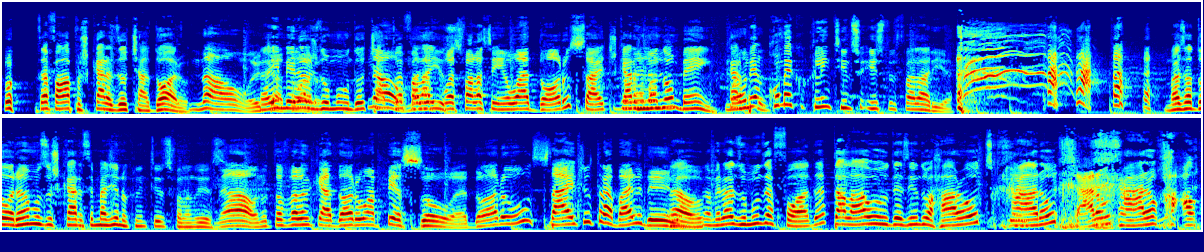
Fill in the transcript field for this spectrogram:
Você vai falar pros caras, eu te adoro? não, eu te Aí, adoro. melhores do mundo, eu te Não, adoro. Vai mas falar eu isso. posso falar assim, eu adoro o site Os caras mandam bem. Cara, Manda. pe- como é que o Clint Eastwood falaria? Nós adoramos os caras. Você imagina o Clint Eastwood falando isso? Não, não tô falando que adoro uma pessoa. Adoro o site e o trabalho dele. Não, o Melhores do Mundo é foda. Tá lá o desenho do Harold. Harold. Harold. Harold. Harold.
